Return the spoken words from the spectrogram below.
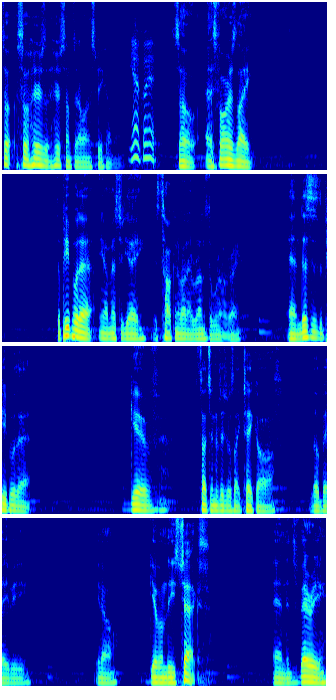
So so here's here's something I want to speak on that. yeah, go ahead. So as far as like the people that you know Mr. Ye is talking about that runs the world, right? Mm-hmm. And this is the people that give such individuals like Takeoff, Lil Baby, mm-hmm. you know, give them these checks. Mm-hmm. And it's very,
